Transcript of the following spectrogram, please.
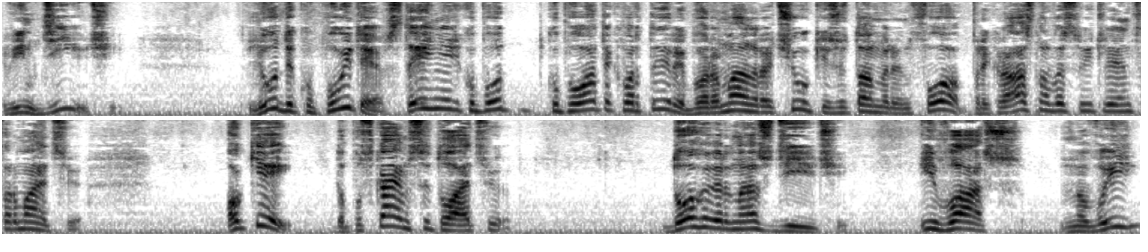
Він діючий. Люди, купуйте, встигніть купу- купувати квартири, бо Роман Рачук і Житомир.Інфо прекрасно висвітлює інформацію. Окей, допускаємо ситуацію. Договір наш діючий. І ваш новий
